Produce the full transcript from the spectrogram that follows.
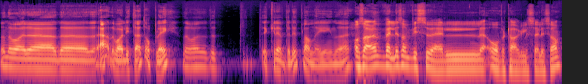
Men det var, eh, det, ja, det var litt av et opplegg. Det var, det, det krevde litt planlegging, det der. Og så er det en veldig sånn visuell overtagelse, liksom.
